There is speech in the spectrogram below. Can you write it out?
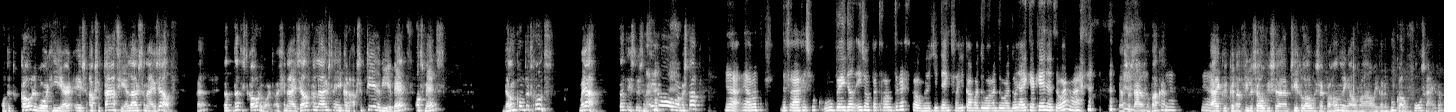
want het codewoord hier is acceptatie en luister naar jezelf. Hè? Dat, dat is het codewoord. Als je naar jezelf kan luisteren en je kan accepteren wie je bent als mens, dan komt het goed. Maar ja, dat is dus een enorme stap. Ja, ja, want de vraag is, hoe, hoe ben je dan in zo'n patroon terechtgekomen? Dat je denkt van, je kan maar door en door en door. Ja, ik herken het hoor, maar... Ja, zo zijn we gebakken. Ja, ja. ja je kunt er filosofische en psychologische verhandelingen over halen. Je kan een boek over volschrijven.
